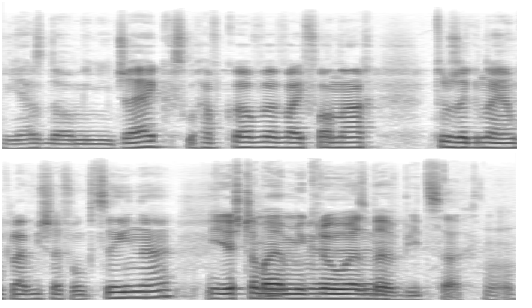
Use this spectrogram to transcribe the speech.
gniazdo mini jack słuchawkowe w iPhone'ach, tu żegnają klawisze funkcyjne. I jeszcze mają mikro Nie. USB w bicach, no.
